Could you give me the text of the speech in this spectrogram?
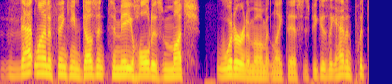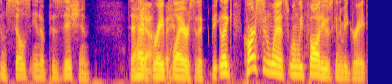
that line of thinking doesn't, to me, hold as much water in a moment like this is because they haven't put themselves in a position to have Yeah, great players. That be, like Carson Wentz, when we thought he was going to be great,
